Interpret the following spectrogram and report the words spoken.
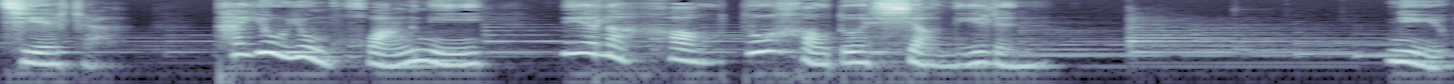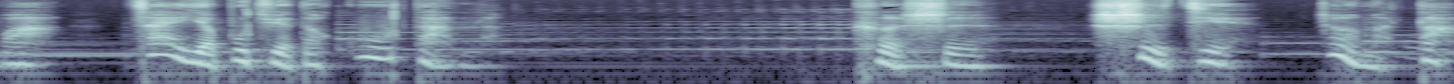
接着，她又用黄泥捏了好多好多小泥人。女娲再也不觉得孤单了。可是。世界这么大，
